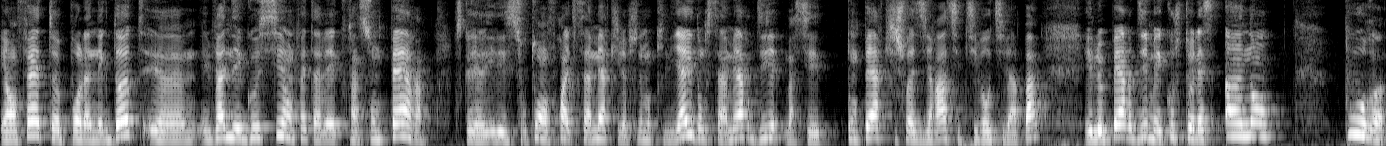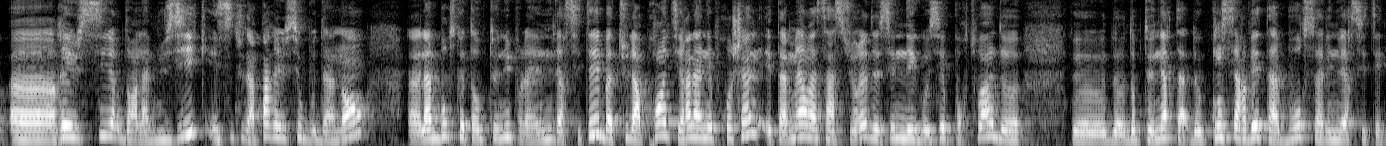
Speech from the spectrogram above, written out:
Et en fait, pour l'anecdote, il va négocier en fait avec, son père, parce qu'il est surtout en froid avec sa mère qui veut absolument qu'il y aille. Donc sa mère dit, bah, c'est ton père qui choisira si tu vas ou tu vas pas. Et le père dit, mais écoute, je te laisse un an pour euh, réussir dans la musique. Et si tu n'as pas réussi au bout d'un an, euh, la bourse que tu as obtenue pour l'université, bah, tu la prends et tu iras l'année prochaine. Et ta mère va s'assurer d'essayer de négocier pour toi, de, d'obtenir ta, de conserver ta bourse à l'université.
